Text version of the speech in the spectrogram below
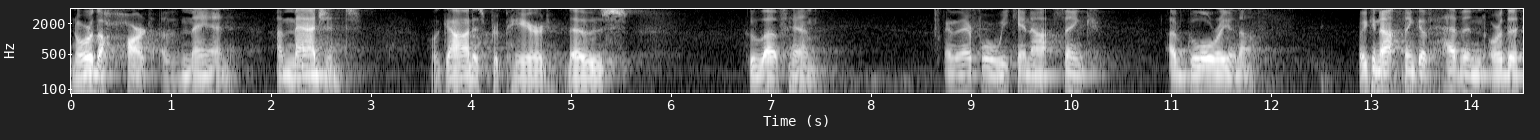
nor the heart of man imagined what God has prepared those who love him. And therefore, we cannot think of glory enough. We cannot think of heaven or the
